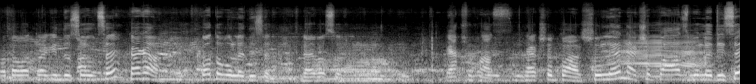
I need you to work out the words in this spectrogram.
কথাবার্তা কিন্তু চলছে। কাকা কত বলে দিছেন ড্রাইভার একশো পাঁচ। একশো পাঁচ। শুনলেন একশো পাঁচ বলে দিছে।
